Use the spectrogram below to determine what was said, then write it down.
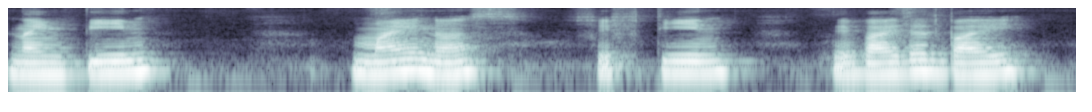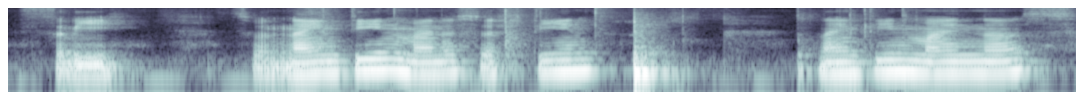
19 minus 15 divided by 3. So 19 minus 15, 19 minus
